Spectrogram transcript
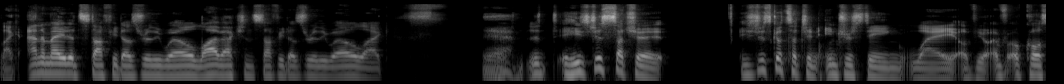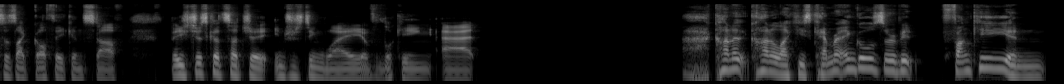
like animated stuff he does really well, live action stuff he does really well. Like, yeah, it, he's just such a he's just got such an interesting way of your. Of, of course, it's like gothic and stuff, but he's just got such an interesting way of looking at. Kind of, kind of like his camera angles are a bit funky, and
